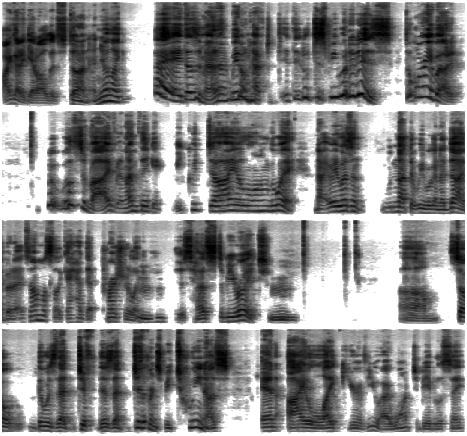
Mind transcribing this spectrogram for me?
I got to get all this done. And you're like, hey, it doesn't matter. We don't have to, it, it'll just be what it is. Don't worry about it. We'll, survive. And I'm thinking, we could die along the way. Now, it wasn't, not that we were going to die, but it's almost like I had that pressure, like, Mhm. this has to be right. Mm. Um, so there was that diff- there's that difference between us, and I like your view. I want to be able to say,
